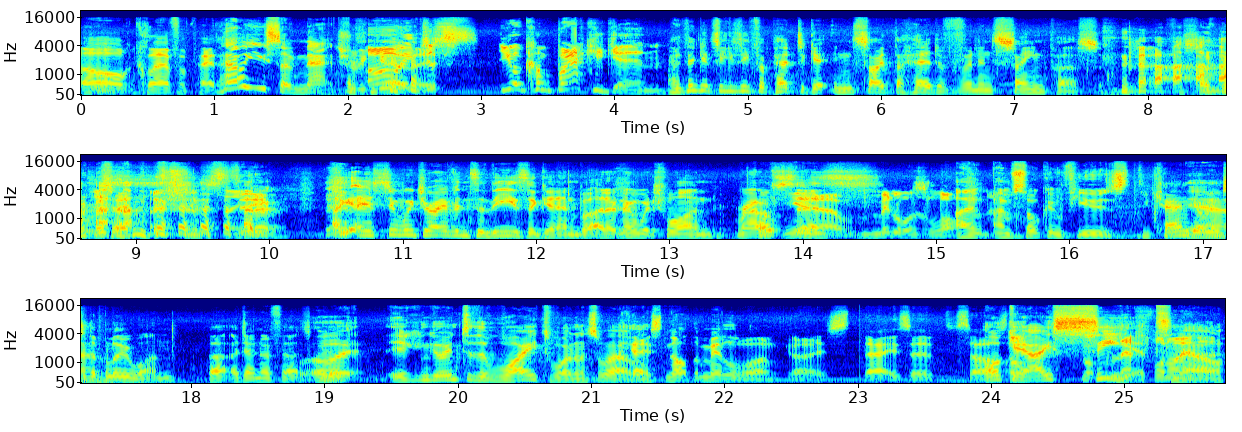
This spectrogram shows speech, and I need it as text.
Oh, clever Ped. How are you so naturally oh, good Oh, at it this? just. You gotta come back again. I think it's easy for Ped to get inside the head of an insane person. for some reason. I, I, I assume we drive into these again, but I don't know which one. Ravs Oh, yeah. says Middle one's locked. I'm. I'm so confused. you can go into the blue one, but I don't know if that's Oh, good. you can go into the white one as well. Okay, it's not the middle one, guys. That is a disaster. Okay, I not the see it now. either.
